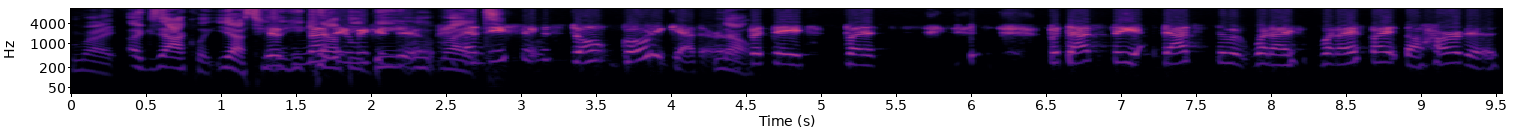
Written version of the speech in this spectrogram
Right. Exactly. Yes. He, There's he nothing we can do. Right. And these things don't go together. No. But they, but, but that's the, that's the, what I, what I fight the hardest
